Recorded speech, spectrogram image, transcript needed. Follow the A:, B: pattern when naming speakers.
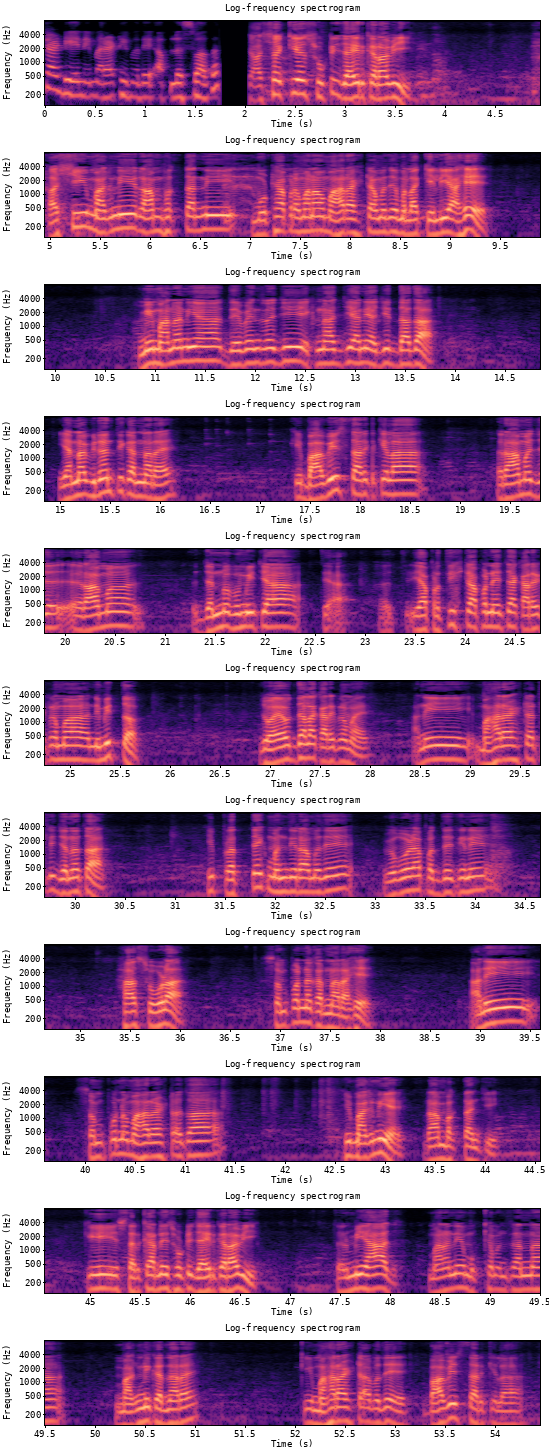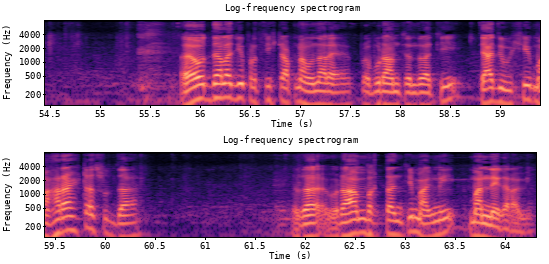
A: DNA मराठीमध्ये आपलं स्वागत.
B: शासकीय सुटी जाहीर करावी अशी मागणी रामभक्तांनी मोठ्या प्रमाणावर महाराष्ट्रामध्ये मला केली आहे. मी माननीय देवेंद्रजी एकनाथजी आणि अजितदादा यांना विनंती करणार आहे की बावीस तारखेला राम ज राम जन्मभूमीच्या त्या या प्रतिष्ठापनेच्या कार्यक्रमानिमित्त जो अयोध्याला कार्यक्रम आहे आणि महाराष्ट्रातली जनता ही प्रत्येक मंदिरामध्ये वेगवेगळ्या पद्धतीने हा सोहळा संपन्न करणार आहे. आणि संपूर्ण महाराष्ट्राचा ही मागणी आहे रामभक्तांची की सरकारने सुटी जाहीर करावी. तर मी आज माननीय मुख्यमंत्र्यांना मागणी करणार आहे की महाराष्ट्रामध्ये बावीस तारखेला अयोध्याला जी प्रतिष्ठापना होणार आहे प्रभू रामचंद्राची त्या दिवशी महाराष्ट्रातसुद्धा रा रामभक्तांची मागणी मान्य करावी.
